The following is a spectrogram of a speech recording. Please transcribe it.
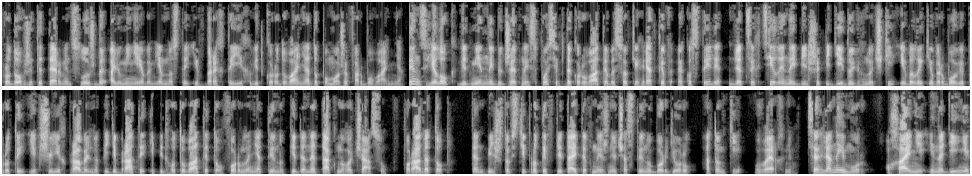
Продовжити термін служби алюмінієвим ємностей і вберегти їх від кородування допоможе фарбування. Один з гілок відмінний бюджетний спосіб декорувати високі грядки в екостилі. Для цих цілей найбільше підійдуть гнучкі і великі вербові прути. Якщо їх правильно підібрати і підготувати, то оформлення тину піде не так много часу. Порада топ. Тен більш товсті прути вплітайте в нижню частину бордюру, а тонкі у верхню. Цегляний мур, охайні і надійні.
